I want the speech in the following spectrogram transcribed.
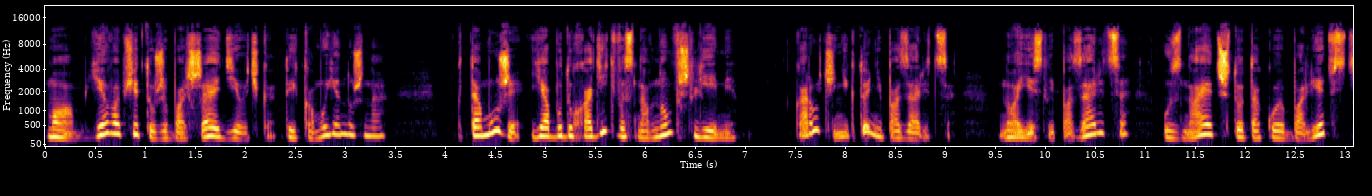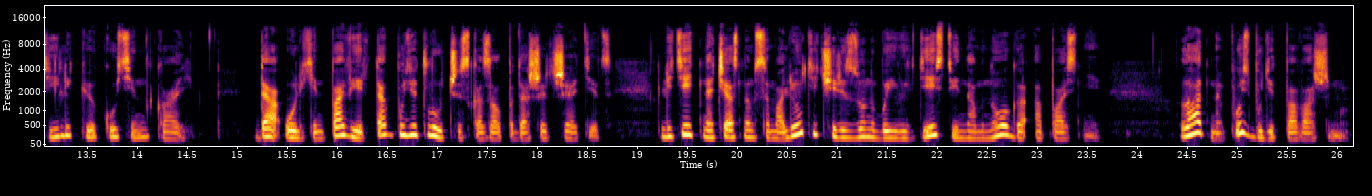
Мам, я вообще тоже большая девочка. Да и кому я нужна? К тому же, я буду ходить в основном в шлеме. Короче, никто не позарится. Ну а если позарится, узнает, что такое балет в стиле кёкусинкай. Да, Ольхин, поверь, так будет лучше, сказал подошедший отец. Лететь на частном самолете через зону боевых действий намного опаснее. Ладно, пусть будет по-вашему.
